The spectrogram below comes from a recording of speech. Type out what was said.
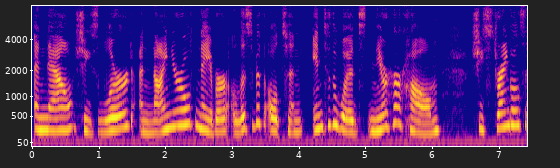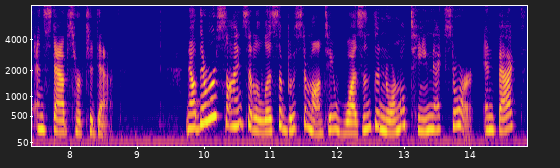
and now she's lured a nine year old neighbor, Elizabeth Olten, into the woods near her home. She strangles and stabs her to death. Now, there were signs that Alyssa Bustamante wasn't the normal teen next door. In fact,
